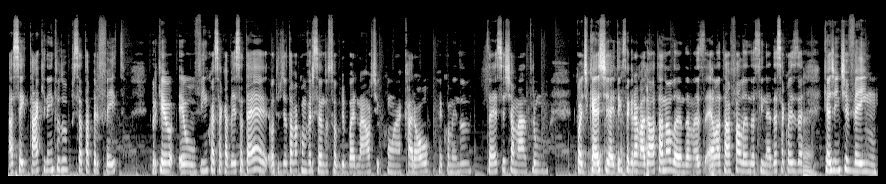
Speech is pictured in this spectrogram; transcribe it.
aceitar que nem tudo precisa estar tá perfeito. Porque eu, eu vim com essa cabeça até. Outro dia eu tava conversando sobre burnout com a Carol. Recomendo até ser chamado para um podcast aí tem que ser gravado, ela tá na Holanda, mas ela tá falando assim, né, dessa coisa é. que a gente vem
